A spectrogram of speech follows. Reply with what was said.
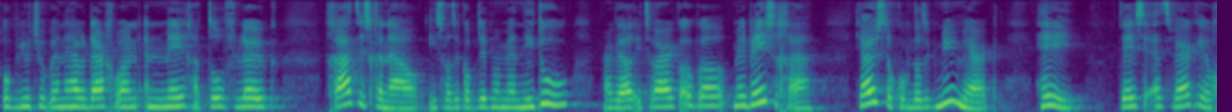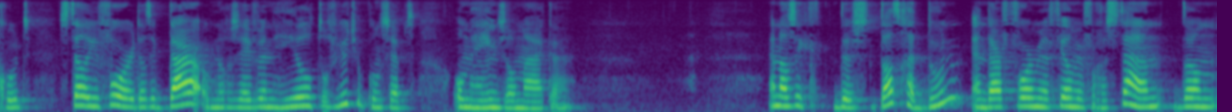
op, YouTube en hebben daar gewoon een mega tof, leuk gratis kanaal. Iets wat ik op dit moment niet doe, maar wel iets waar ik ook wel mee bezig ga. Juist ook omdat ik nu merk: hey, deze ads werken heel goed. Stel je voor dat ik daar ook nog eens even een heel tof YouTube-concept omheen zal maken. En als ik dus dat ga doen en daar veel meer voor ga staan, dan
